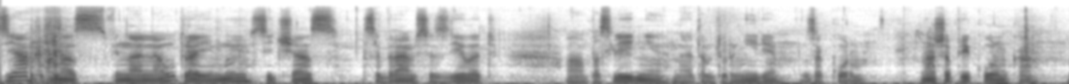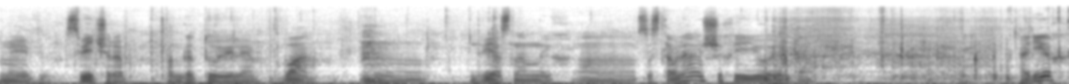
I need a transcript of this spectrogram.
Друзья, у нас финальное утро, и мы сейчас собираемся сделать а, последний на этом турнире закорм. Наша прикормка, мы с вечера подготовили два, две основных а, составляющих ее. Это орех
